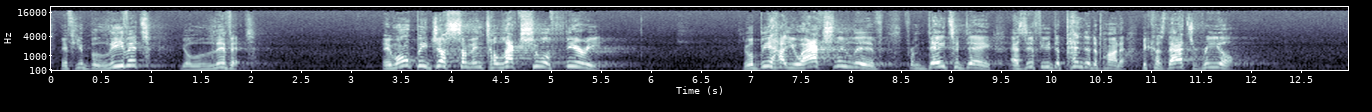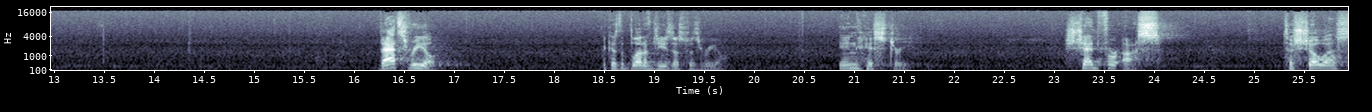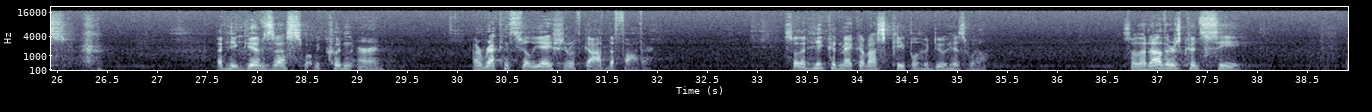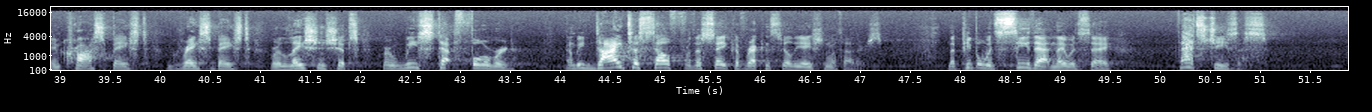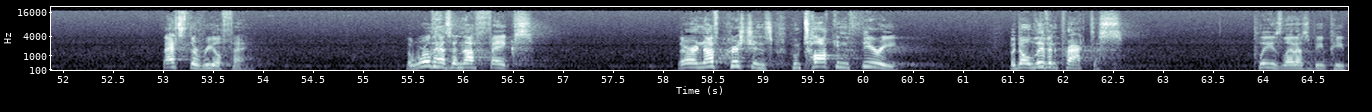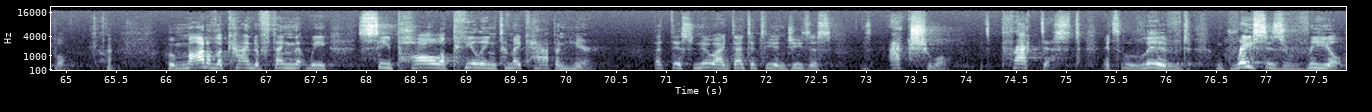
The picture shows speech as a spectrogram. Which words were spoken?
If you believe it, you'll live it. It won't be just some intellectual theory. It will be how you actually live from day to day as if you depended upon it, because that's real. That's real. Because the blood of Jesus was real. In history, shed for us to show us that He gives us what we couldn't earn a reconciliation with God the Father, so that He could make of us people who do His will, so that others could see in cross based, grace based relationships where we step forward and we die to self for the sake of reconciliation with others. That people would see that and they would say, That's Jesus. That's the real thing. The world has enough fakes. There are enough Christians who talk in theory but don't live in practice. Please let us be people who model the kind of thing that we see Paul appealing to make happen here. That this new identity in Jesus is actual, it's practiced, it's lived. Grace is real.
